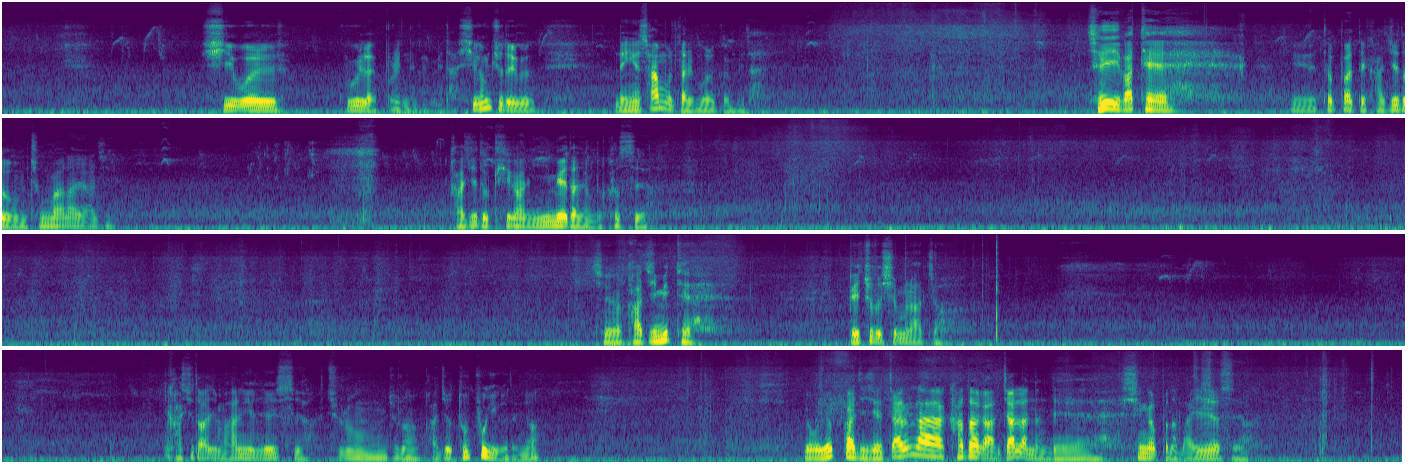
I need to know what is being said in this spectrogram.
10월 9일날 뿌리는 겁니다. 시금치도 이거 내년 3월달에 먹을 겁니다. 저희 밭에 예, 텃밭에 가지도 엄청 많아요 아직. 가지도 키가 한 2m 정도 컸어요. 제가 가지 밑에 배추도 심어놨죠 가지도 아직 많이 열려 있어요. 주렁주렁 가지가 두 폭이거든요. 요거 옆까지 제가 잘라 하다가 안 잘랐는데 생각보다 많이 열렸어요.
